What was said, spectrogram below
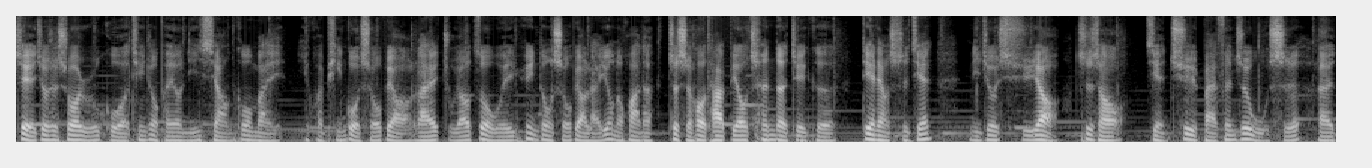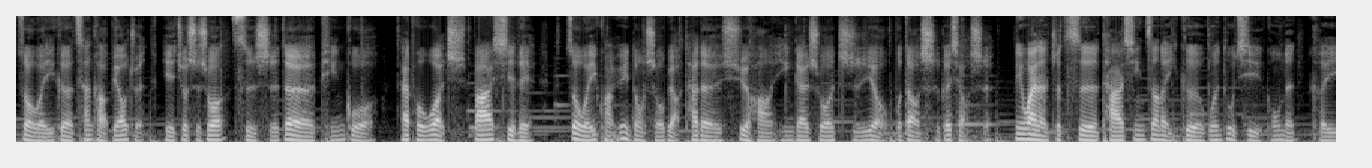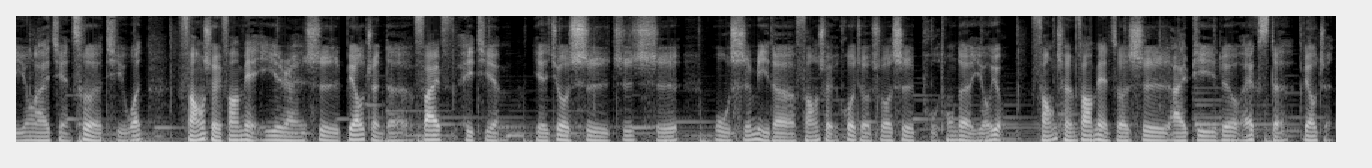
这也就是说，如果听众朋友你想购买一款苹果手表来主要作为运动手表来用的话呢，这时候它标称的这个。电量时间，你就需要至少减去百分之五十来作为一个参考标准。也就是说，此时的苹果 Apple Watch 八系列作为一款运动手表，它的续航应该说只有不到十个小时。另外呢，这次它新增了一个温度计功能，可以用来检测体温。防水方面依然是标准的 Five ATM，也就是支持。五十米的防水，或者说是普通的游泳。防尘方面则是 IP6X 的标准。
